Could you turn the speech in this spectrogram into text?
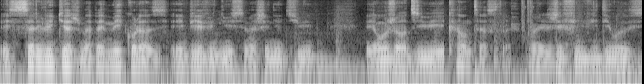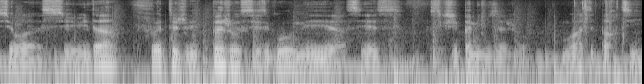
Et salut les gars, je m'appelle Mekolas et bienvenue sur ma chaîne YouTube. Et aujourd'hui, Counter-Strike. Ouais, j'ai fait une vidéo sur euh, celui-là. En fait, je vais pas jouer au CSGO, mais à CS. Parce que j'ai pas mis mise à jour. Bon, c'est parti.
